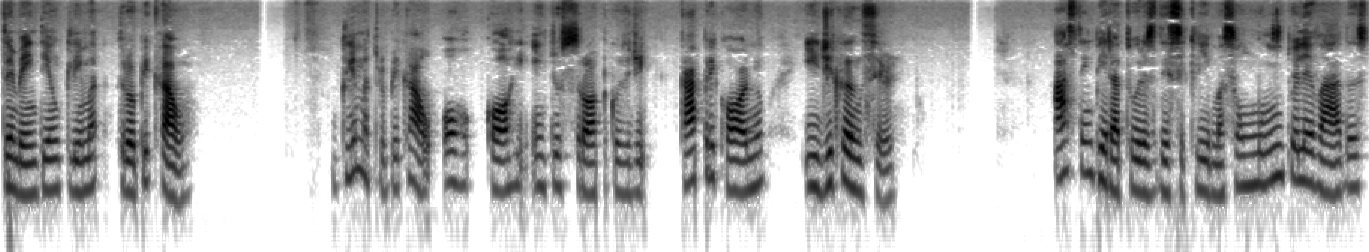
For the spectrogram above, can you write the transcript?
Também tem o clima tropical. O clima tropical ocorre entre os trópicos de Capricórnio e de Câncer. As temperaturas desse clima são muito elevadas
